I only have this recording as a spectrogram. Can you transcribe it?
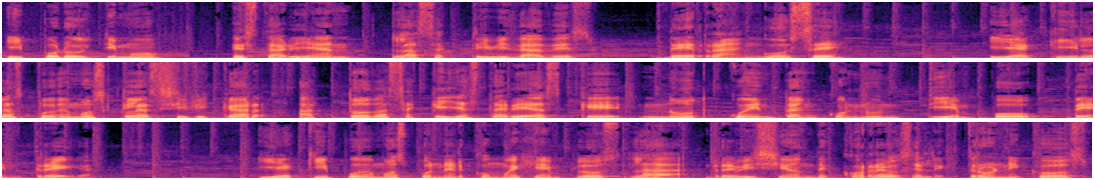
Y por último, estarían las actividades de rango C. Y aquí las podemos clasificar a todas aquellas tareas que no cuentan con un tiempo de entrega. Y aquí podemos poner como ejemplos la revisión de correos electrónicos,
